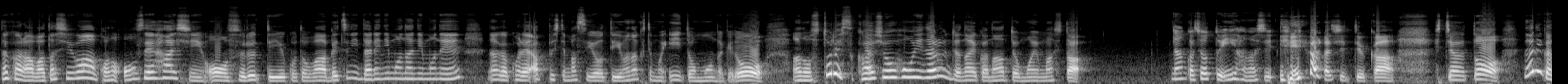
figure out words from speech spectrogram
だから私はこの音声配信をするっていうことは別に誰にも何もねなんかこれアップしてますよって言わなくてもいいと思うんだけどあのストレス解消法になるんじゃないかなって思いました。なんかちょっといい話 いい話っていうかしちゃうと何か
